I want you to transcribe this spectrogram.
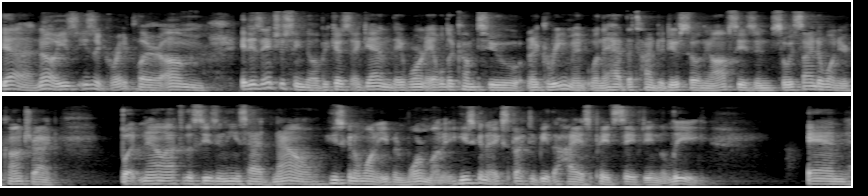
Yeah, no, he's he's a great player. Um, it is interesting though because again they weren't able to come to an agreement when they had the time to do so in the offseason. So we signed a one year contract. But now, after the season he's had now, he's going to want even more money. He's going to expect to be the highest paid safety in the league. And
